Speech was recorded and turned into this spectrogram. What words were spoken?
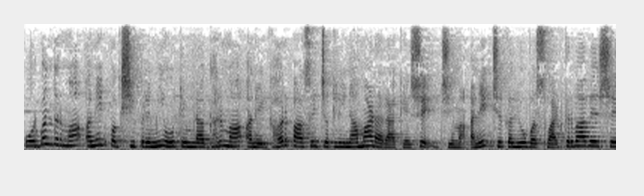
પોરબંદરમાં અનેક પક્ષી પ્રેમીઓ તેમના ઘરમાં અને ઘર પાસે ચકલીના માળા રાખે છે, જેમાં અનેક ચકલીઓ વસવાટ કરવા આવે છે.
